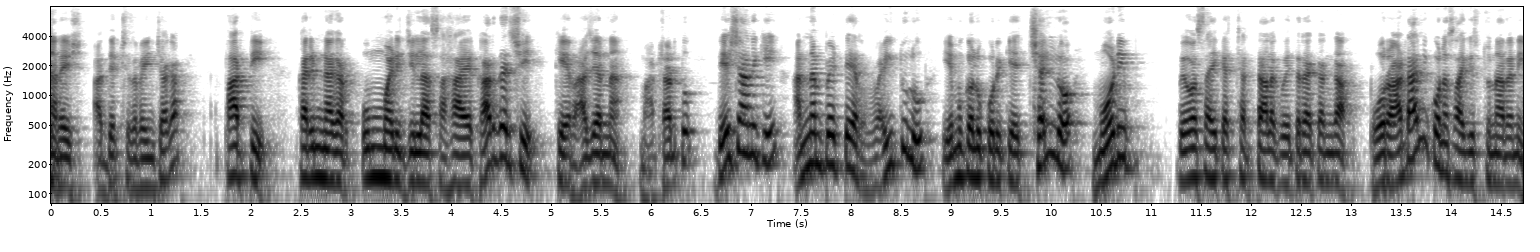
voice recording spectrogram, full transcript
నరేష్ అధ్యక్షత వహించగా పార్టీ కరీంనగర్ ఉమ్మడి జిల్లా సహాయ కార్యదర్శి కె రాజన్న మాట్లాడుతూ దేశానికి అన్నం పెట్టే రైతులు ఎముకలు కొరికే చెల్లో మోడీ వ్యవసాయక చట్టాలకు వ్యతిరేకంగా పోరాటాన్ని కొనసాగిస్తున్నారని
